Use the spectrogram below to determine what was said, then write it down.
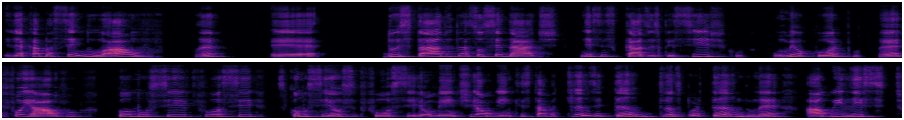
ele acaba sendo alvo né, é, do Estado e da sociedade. Nesse caso específico, o meu corpo né, foi alvo como se fosse como se eu fosse realmente alguém que estava transitando, transportando, né, algo ilícito,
